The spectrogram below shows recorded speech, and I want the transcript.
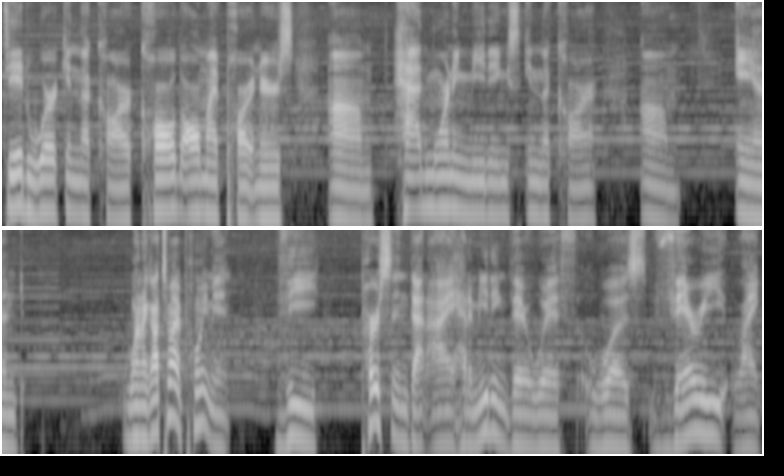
did work in the car, called all my partners, um, had morning meetings in the car. Um, and when I got to my appointment, the person that I had a meeting there with was very like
